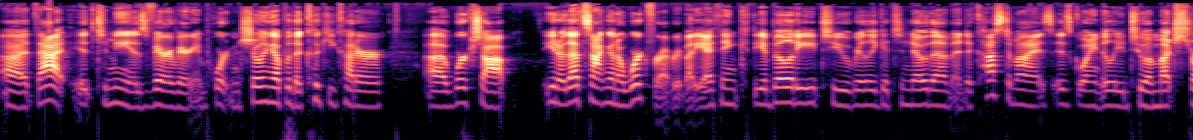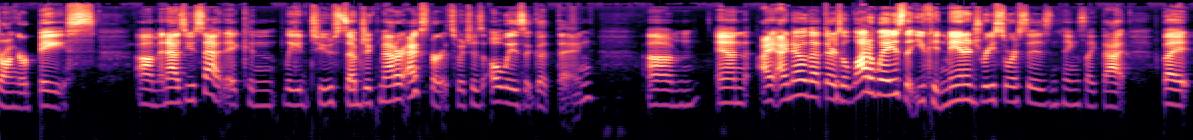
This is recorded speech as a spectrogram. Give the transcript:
Uh, that it, to me is very very important. Showing up with a cookie cutter uh, workshop, you know, that's not going to work for everybody. I think the ability to really get to know them and to customize is going to lead to a much stronger base. Um, and as you said, it can lead to subject matter experts, which is always a good thing. Um, and I, I know that there's a lot of ways that you can manage resources and things like that. But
